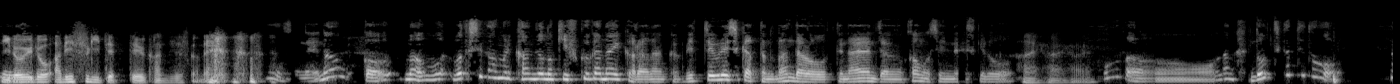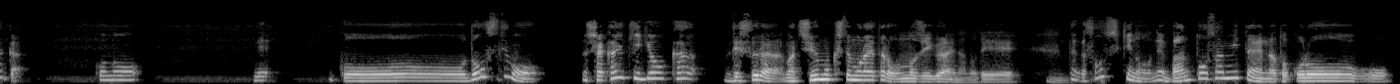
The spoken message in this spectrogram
いろいろありすぎてっていう感じですかね。そうですね。なんか、まあ、わ私があんまり感情の起伏がないから、なんかめっちゃ嬉しかったのなんだろうって悩んじゃうのかもしれないですけど、はいはいはい。どうだろう。なんか、どっちかっていうと、なんか、この、ね、こう、どうしても、社会起業家ですら、まあ注目してもらえたら同じぐらいなので、うんなんか組織のね、番頭さんみたいなところを、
